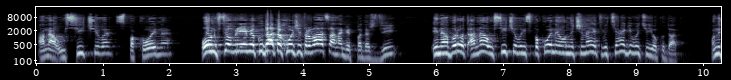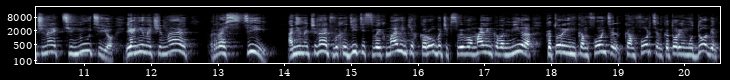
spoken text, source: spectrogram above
она усидчивая, спокойная. Он все время куда-то хочет рваться, она говорит, подожди. И наоборот, она усидчивая и спокойная, он начинает вытягивать ее куда-то. Он начинает тянуть ее, и они начинают расти. Они начинают выходить из своих маленьких коробочек, своего маленького мира, который им комфортен, который им удобен.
